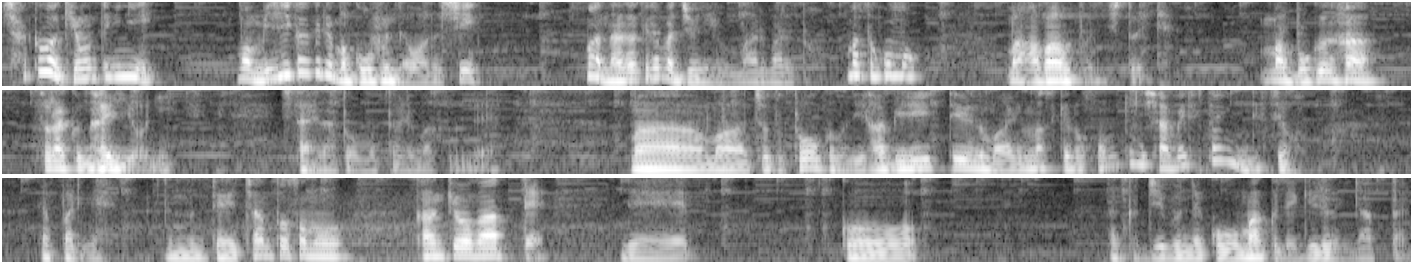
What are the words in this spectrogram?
尺は基本的に、まあ、短ければ5分で終わるし、まあ、長ければ12分丸々と。まあ、そこも、まあ、アバウトにしといて、まあ、僕が辛くないように したいなと思っておりますんで。まあまあ、ちょっとトークのリハビリっていうのもありますけど、本当に喋りたいんですよ。やっぱりね。で、ちゃんとその環境があって、で、こう、なんか自分でこううまくできるようになったり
